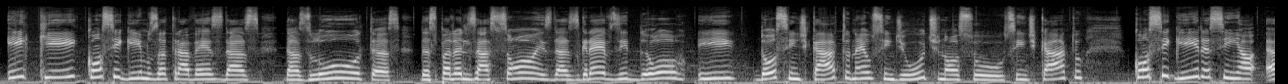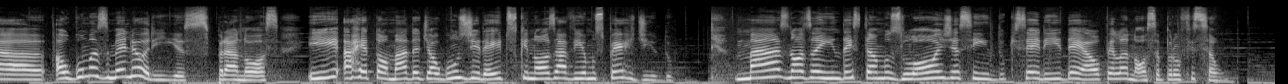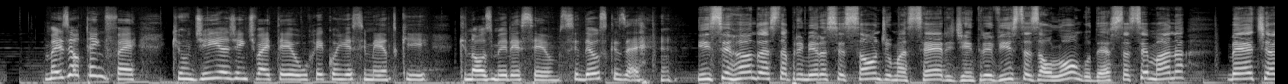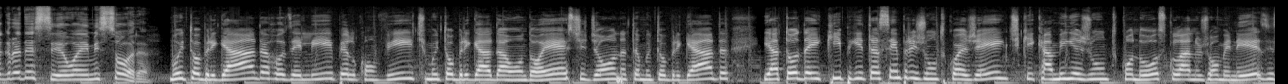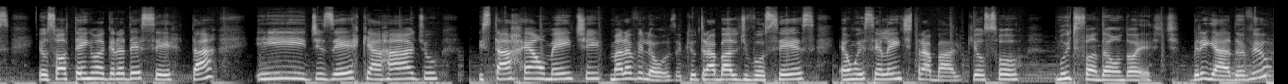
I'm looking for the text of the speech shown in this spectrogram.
e que conseguimos através das, das lutas, das paralisações, das greves e do, e do sindicato, né, o Sindiúte, nosso sindicato, conseguir assim a, a, algumas melhorias para nós e a retomada de alguns direitos que nós havíamos perdido. Mas nós ainda estamos longe assim do que seria ideal pela nossa profissão. Mas eu tenho fé que um dia a gente vai ter o reconhecimento que, que nós merecemos, se Deus quiser. Encerrando esta primeira sessão de uma série de entrevistas ao longo desta semana, Beth agradeceu a emissora. Muito obrigada, Roseli, pelo convite. Muito obrigada à Onda Oeste, Jonathan, muito obrigada. E a toda a equipe que está sempre junto com a gente, que caminha junto conosco lá no João Menezes. Eu só tenho a agradecer, tá? E dizer que a rádio está realmente maravilhosa, que o trabalho de vocês é um excelente trabalho, que eu sou muito fã da Onda Oeste. Obrigada, viu?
